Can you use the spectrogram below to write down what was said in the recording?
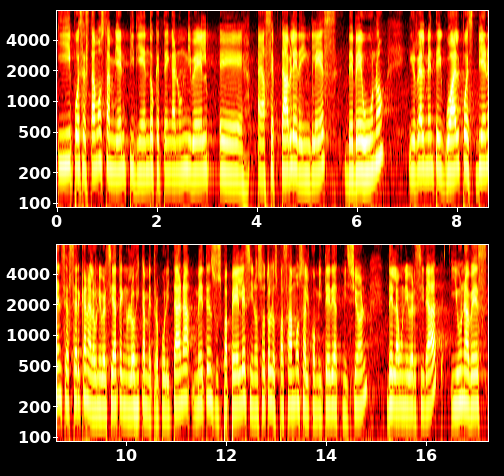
y pues estamos también pidiendo que tengan un nivel eh, aceptable de inglés de B1 y realmente igual pues vienen, se acercan a la Universidad Tecnológica Metropolitana, meten sus papeles y nosotros los pasamos al comité de admisión de la universidad y una vez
